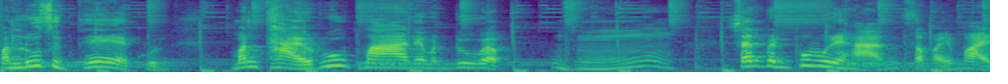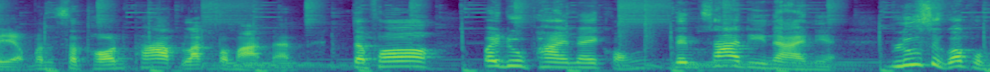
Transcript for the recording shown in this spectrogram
มันรู้สึกเท่คุณ มันถ่ายรูปมาเนี่ยมันดูแบบฉันเป็นผู้บริหารสมัยใหม่อะมันสะท้อนภาพลักษณ์ประมาณนั้น แต่พอไปดูภายในของ d e n s a D9 เนี่ยรู้สึกว่าผม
